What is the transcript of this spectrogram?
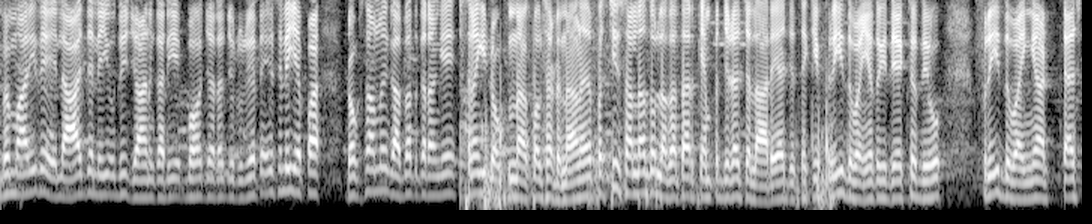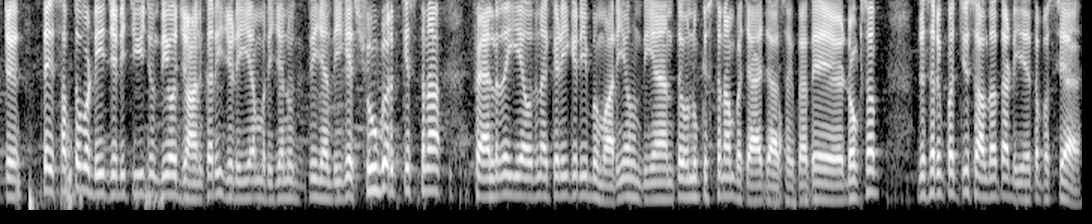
ਬਿਮਾਰੀ ਦੇ ਇਲਾਜ ਦੇ ਲਈ ਉਹਦੀ ਜਾਣਕਾਰੀ ਬਹੁਤ ਜ਼ਿਆਦਾ ਜ਼ਰੂਰੀ ਹੈ ਤੇ ਇਸ ਲਈ ਆਪਾਂ ਡਾਕਟਰ ਸਾਹਿਬ ਨਾਲ ਗੱਲਬਾਤ ਕਰਾਂਗੇ। ਇਸ ਤਰ੍ਹਾਂ ਕਿ ਡਾਕਟਰ ਨਾਗਪਾਲ ਸਾਡੇ ਨਾਲ ਹੈ 25 ਸਾਲਾਂ ਤੋਂ ਲਗਾਤਾਰ ਕੈਂਪ ਜਿਹੜਾ ਚਲਾ ਰਿਹਾ, ਜਿੱਥੇ ਕਿ ਫ੍ਰੀ ਦਵਾਈਆਂ ਤੁਸੀਂ ਦੇਖ ਸਕਦੇ ਹੋ ਫ੍ਰੀ ਦਵਾਈਆਂ ਟੈਸਟ ਤੇ ਸਭ ਤੋਂ ਵੱਡੀ ਜਿਹੜੀ ਚੀਜ਼ ਹੁੰਦੀ ਹੈ, ਉਹ ਜਾਣਕਾਰੀ ਜਿਹੜੀ ਹੈ ਮਰੀਜ਼ਾਂ ਨੂੰ ਦਿੱਤੀ ਜਾਂਦੀ ਹੈ ਕਿ ਸ਼ੂਗਰ ਕਿਸ ਤਰ੍ਹਾਂ ਫੈਲ ਰਹੀ ਹੈ, ਉਹਦੇ ਨਾਲ ਕਿਹੜੀ ਕਿਹੜੀ ਬਿਮਾਰੀਆਂ ਹੁੰਦੀਆਂ ਹਨ ਤੇ ਉਹਨੂੰ ਕਿਸ ਤਰ੍ਹਾਂ ਬਚਾਇਆ ਜਾ ਸਕਦਾ ਤੇ ਡਾਕਟਰ ਸਾਹਿਬ, ਜੇ ਤਰ੍ਹਾਂ 25 ਸਾਲ ਦਾ ਤੁਹਾਡੀ ਇਹ ਤਪੱਸਿਆ ਹੈ,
